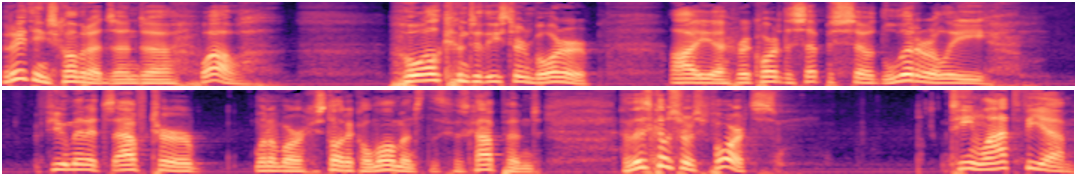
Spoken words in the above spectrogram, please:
Greetings, comrades, and uh, wow, welcome to the Eastern Border. I uh, record this episode literally a few minutes after one of our historical moments that has happened, and this comes from sports. Team Latvia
